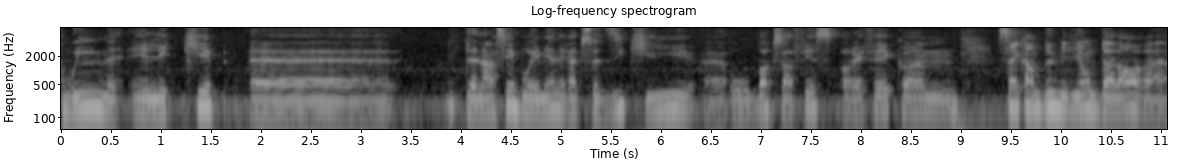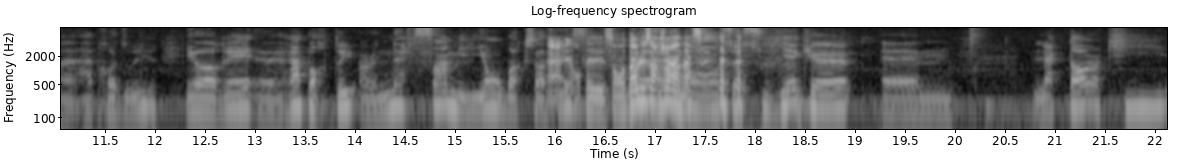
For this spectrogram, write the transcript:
Queen et l'équipe euh, de l'ancien Bohemian Rhapsody qui, euh, au box-office, aurait fait comme 52 millions de dollars à, à produire et aurait euh, rapporté un 900 millions au box-office. Ils ont fait- dans les Euh, argent en masse. On se souvient que euh, l'acteur qui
